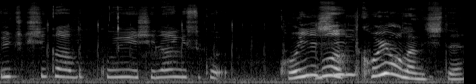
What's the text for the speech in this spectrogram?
Üç kişi kaldık. Koyu yeşil hangisi koyu? Koyu yeşil koyu olan işte.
